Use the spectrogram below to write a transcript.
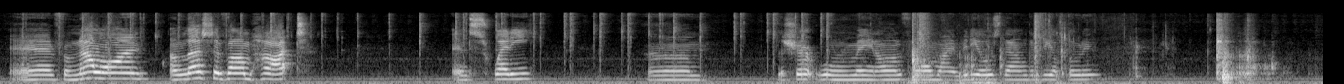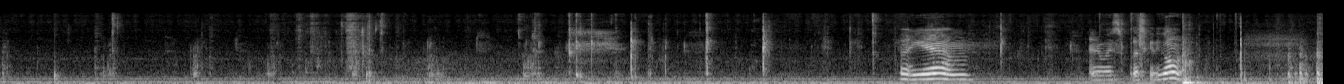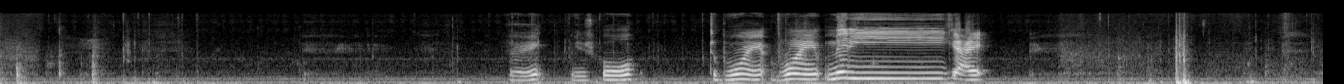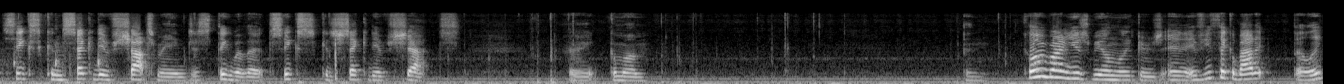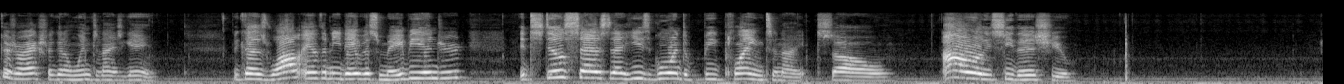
And from now on, unless if I'm hot, and sweaty. Um, the shirt will remain on for all my videos that I'm going to be uploading. But yeah, um, anyways, let's get it going. Alright, here's bowl to Bryant. Bryant. Midi. Got it. Six consecutive shots, man. Just think about that. Six consecutive shots. Alright, come on. And Kobe Bryant used to be on the Lakers. And if you think about it, the Lakers are actually going to win tonight's game. Because while Anthony Davis may be injured, it still says that he's going to be playing tonight. So, I don't really see the issue.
